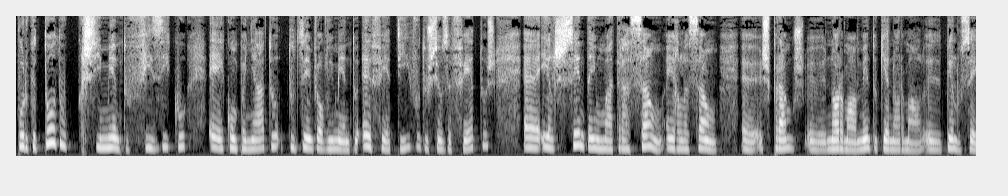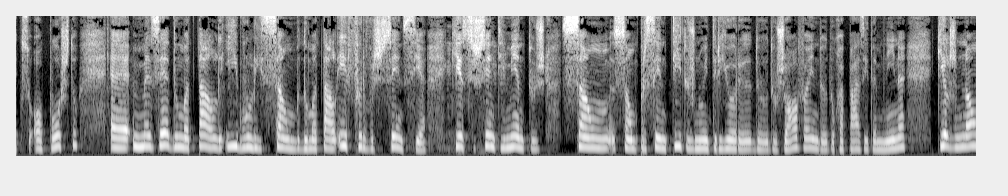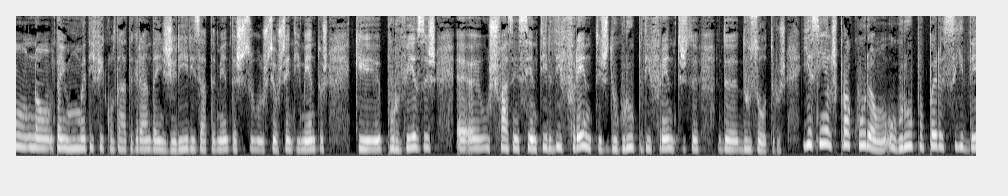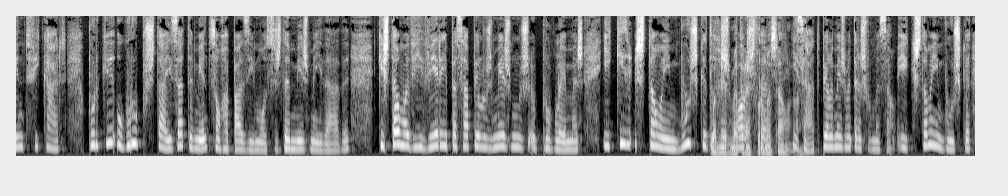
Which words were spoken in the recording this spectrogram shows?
porque todo o crescimento físico é acompanhado do desenvolvimento afetivo, dos seus afetos, uh, eles sentem uma atração em relação, uh, esperamos, uh, normalmente, o que é normal, pelo sexo oposto, mas é de uma tal ebulição, de uma tal efervescência que esses sentimentos são, são pressentidos no interior eh, do, do jovem, do, do, rapaz e da menina, que eles não, não têm uma dificuldade grande em gerir exatamente as, os seus sentimentos, que por vezes uh, os fazem sentir diferentes do grupo, diferentes de, de, dos outros. E assim eles procuram o grupo para se identificar, porque o grupo está exatamente, são rapazes e moças da mesma idade, que estão a viver e passar pelos mesmos problemas e que estão em busca de Pela resposta. mesma transformação transformação. Não é? Exato, pela mesma transformação. E que estão em busca uh,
